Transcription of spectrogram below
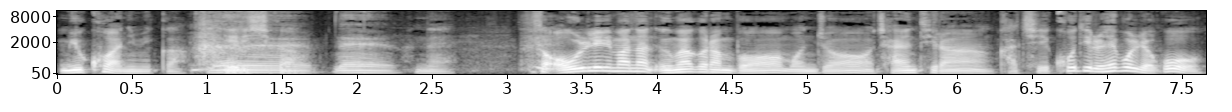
뮤코 아닙니까? 예리 씨가. 네. 네. 그래서 어울릴 만한 음악을 한번 먼저 자이언티랑 같이 코디를 해보려고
